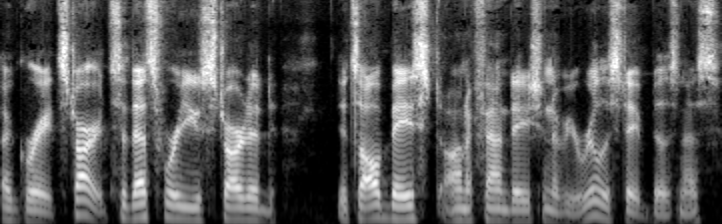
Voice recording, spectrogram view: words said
a great start so that's where you started it's all based on a foundation of your real estate business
